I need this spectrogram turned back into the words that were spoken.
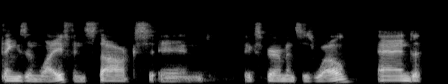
things in life, in stocks and experiments as well. And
